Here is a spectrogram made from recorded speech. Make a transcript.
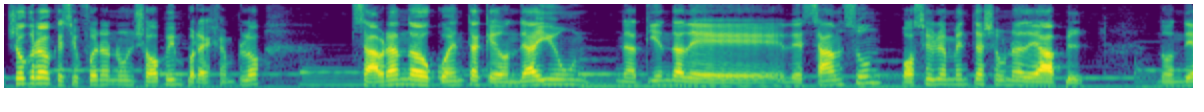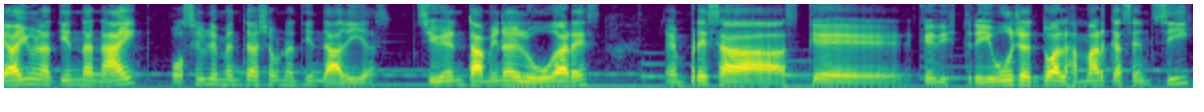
Yo creo que si fueran un shopping, por ejemplo, se habrán dado cuenta que donde hay una tienda de, de Samsung, posiblemente haya una de Apple. Donde hay una tienda Nike, posiblemente haya una tienda Adidas. Si bien también hay lugares, empresas que, que distribuyen todas las marcas en sí,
